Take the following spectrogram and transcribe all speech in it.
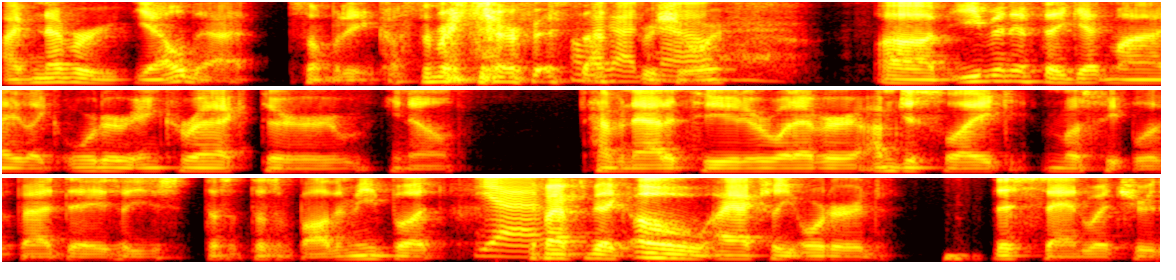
i've never yelled at somebody in customer service Oh that's God, for no. sure um, even if they get my like order incorrect or you know have an attitude or whatever i'm just like most people have bad days it just doesn't doesn't bother me but Yeah. if i have to be like oh i actually ordered this sandwich or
